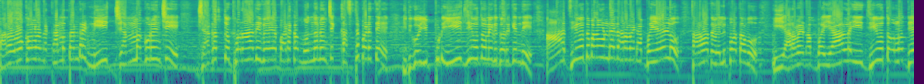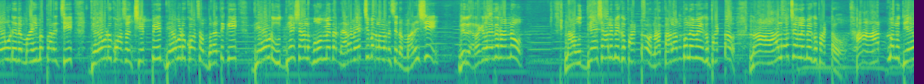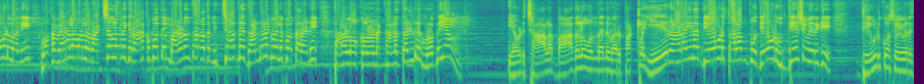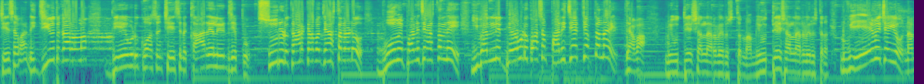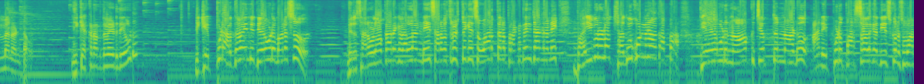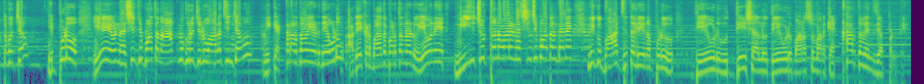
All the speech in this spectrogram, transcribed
పరలోకంలో ఉన్న కన్న తండ్రి నీ జన్మ గురించి జగత్తు పునాది వేయబడక ముందు నుంచి కష్టపడితే ఇదిగో ఇప్పుడు ఈ జీవితం నీకు దొరికింది. ఆ జీవితమే ఉండేది అరవై డెబ్బై ఏళ్ళు తర్వాత వెళ్ళిపోతావు. ఈ అరవై డెబ్బై ఏళ్ళ ఈ జీవితంలో దేవుడిని మహిమపరిచి దేవుడి కోసం చెప్పి దేవుడి కోసం బ్రతికి దేవుడి ఉద్దేశాలు భూమి మీద నెరవేర్చి వెళ్ళవలసిన మనిషి మీరు ఎరగలేదు నన్ను. నా ఉద్దేశాలు మీకు పట్టవు నా తలంపులు మీకు పట్టవు నా ఆలోచనలు మీకు పట్టవు. ఆ ఆత్మలు దేవుడు అని ఒకవేళ వాళ్ళు రక్షణలోనికి రాకపోతే మరణం తర్వాత నిత్యాగ్ని దండనకు వెళ్ళిపోతారని పరలోకంలో ఉన్న కన్న తండ్రి హృదయం. ఎవడు చాలా బాధలో ఉందని వారి పట్ల ఏనాడైనా దేవుడు తలంపు దేవుడు ఉద్దేశం ఎరిగి దేవుడి కోసం ఏమైనా చేసావా? నీ జీవిత కాలంలో దేవుడి కోసం చేసిన కార్యాలు ఏంటి చెప్పు. సూర్యుడు కార్యక్రమం చేస్తున్నాడు భూమి పని చేస్తుంది ఇవన్నీ దేవుడి కోసం పని చేసి చెప్తున్నాయి. దేవా మీ ఉద్దేశాలు నెరవేరుస్తున్నా మీ ఉద్దేశాలు నెరవేరుస్తున్నా. నువ్వు ఏమి చెయ్యవు నమ్మానంటావు. నీకెక్కడ అర్థమయ్యాడు దేవుడు? నీకు ఎప్పుడు అర్థమైంది దేవుడు మనసు? మీరు సర్వలోకానికి వెళ్ళండి సర్వసృష్టికి సువార్తను ప్రకటించండి అని బైబిల్లో చదువుకుంటున్నావు తప్ప దేవుడు నాకు చెప్తున్నాడు అని ఎప్పుడు పర్సనల్గా తీసుకుని సువార్తకు వచ్చావు? ఎప్పుడు ఏ నశించిపోతున్న ఆత్మ గురించి నువ్వు ఆలోచించావు? నీకు ఎక్కడ అర్థమయ్యాడు దేవుడు? అదే ఇక్కడ బాధపడుతున్నాడు. ఏమని? నీ చుట్టూన వారు నశించిపోతుంటేనే నీకు బాధ్యత లేనప్పుడు దేవుడు ఉద్దేశాలు దేవుడు మనసు మనకు ఎక్కడ అర్థమైంది చెప్పండి.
